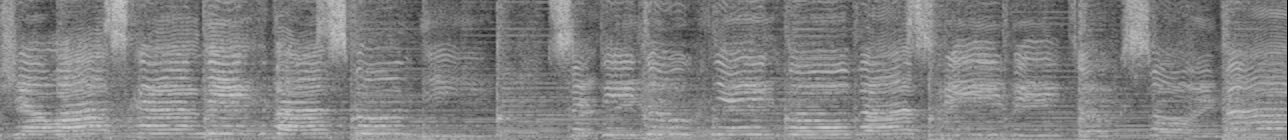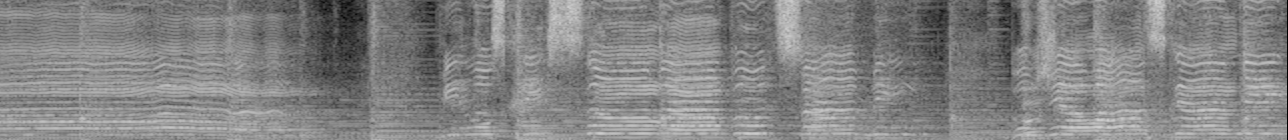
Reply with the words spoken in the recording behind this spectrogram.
Božia láska nech vás plní, Svetý Duch nech vo vás príbytok svoj má. Milosť Kristova buď s vami, Božia láska nech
